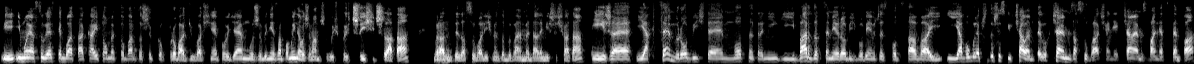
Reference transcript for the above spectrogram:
I, I moja sugestia była taka i Tomek to bardzo szybko wprowadził właśnie, powiedziałem mu, żeby nie zapominał, że mam czegoś 33 lata, razem tutaj zasuwaliśmy, zdobywałem medale Mistrza Świata. I że ja chcę robić te mocne treningi i bardzo chcę je robić, bo wiem, że jest podstawa i, i ja w ogóle przede wszystkim chciałem tego, chciałem zasuwać, ja nie chciałem zwalniać tempa,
